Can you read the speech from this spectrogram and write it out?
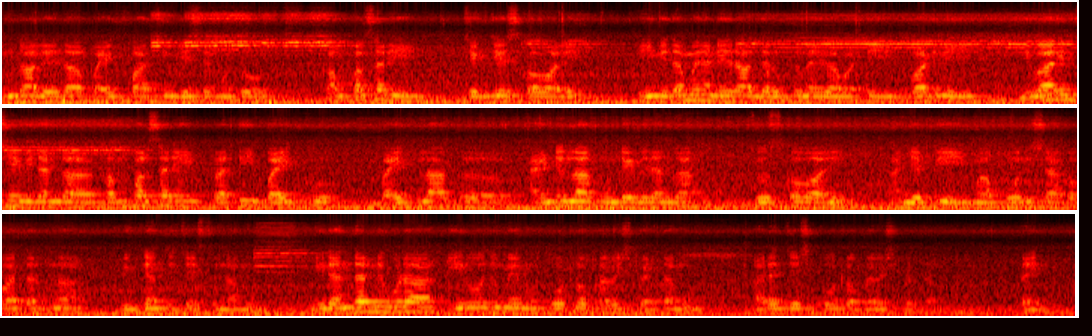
ఉందా లేదా బైక్ పార్కింగ్ చేసే ముందు కంపల్సరీ చెక్ చేసుకోవాలి. ఈ విధమైన నేరాలు జరుగుతున్నాయి కాబట్టి వాటిని నివారించే విధంగా కంపల్సరీ ప్రతి bike bike lock handle lock ఉండే విధంగా చూసుకోవాలి అని చెప్పి మా పోలీస్ శాఖ వారి తరఫున విజ్ఞప్తి చేస్తున్నాము. మీరందరినీ కూడా ఈరోజు మేము కోర్టులో ప్రవేశపెడతాము. అరెస్ట్ చేసి కోర్టులో ప్రవేశపెడతాము. థ్యాంక్ యూ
